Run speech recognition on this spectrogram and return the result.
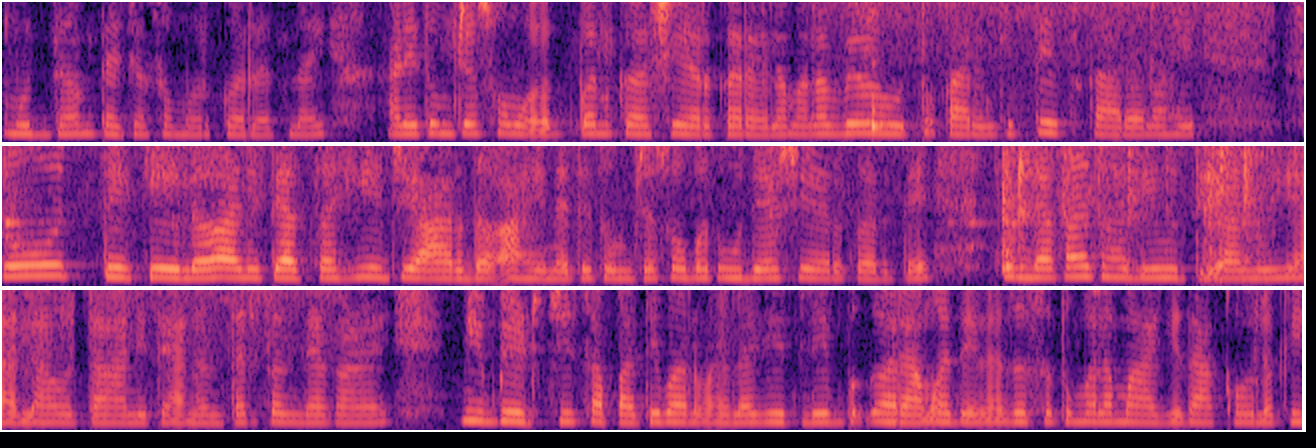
मुद्दाम त्याच्यासमोर करत नाही. आणि तुमच्यासमोर पण क शेअर करायला मला वेळ होतो कारण की तेच कारण आहे. सो ते केलं आणि त्याचाही जे अर्ध आहे ना ते तुमच्यासोबत उद्या शेअर करते. संध्याकाळ झाली होती अनुई आला होता आणि त्यानंतर संध्याकाळी मी बीटची चपाती बनवायला घेतली. घरामध्ये ना जसं तुम्हाला मागे दाखवलं की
